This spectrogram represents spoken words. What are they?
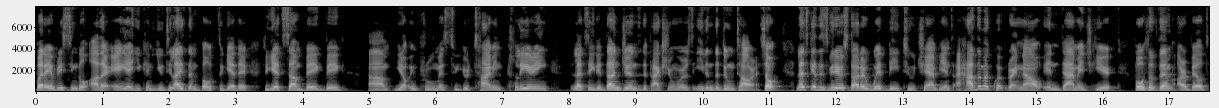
but every single other area you can utilize them both together to get some big, big, um, you know, improvements to your time in clearing, let's say the dungeons, the faction wars, even the Doom Tower. So let's get this video started with the two champions. I have them equipped right now in damage gear. Both of them are built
